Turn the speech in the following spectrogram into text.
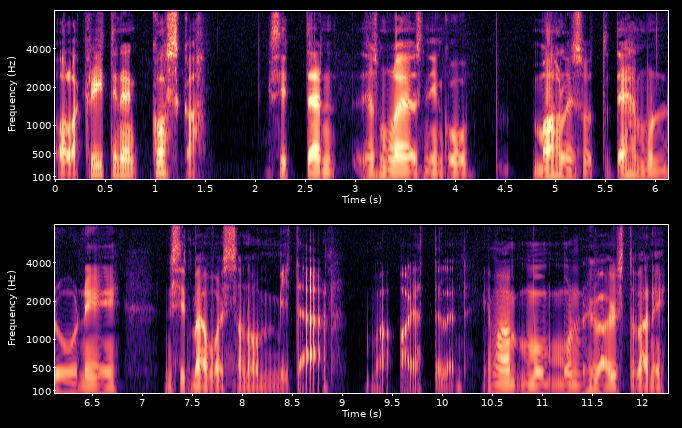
olla kriittinen, koska sitten jos mulla ei olisi niin kuin mahdollisuutta tehdä mun duunia, niin sit mä en voi sanoa mitään, mä ajattelen. Ja mä, mun, mun hyvä ystäväni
